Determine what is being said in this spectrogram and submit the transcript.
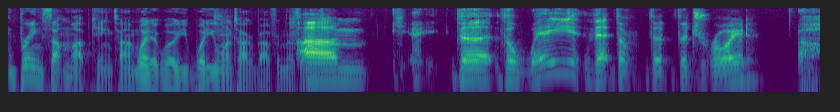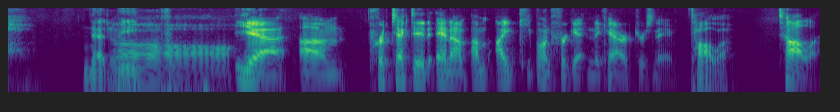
bring something up, King Tom. What what, what do you want to talk about from this? episode? Um, the the way that the the the droid, Ned B. Oh, yeah, um, protected, and I'm, I'm I keep on forgetting the character's name, Tala. Tala.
